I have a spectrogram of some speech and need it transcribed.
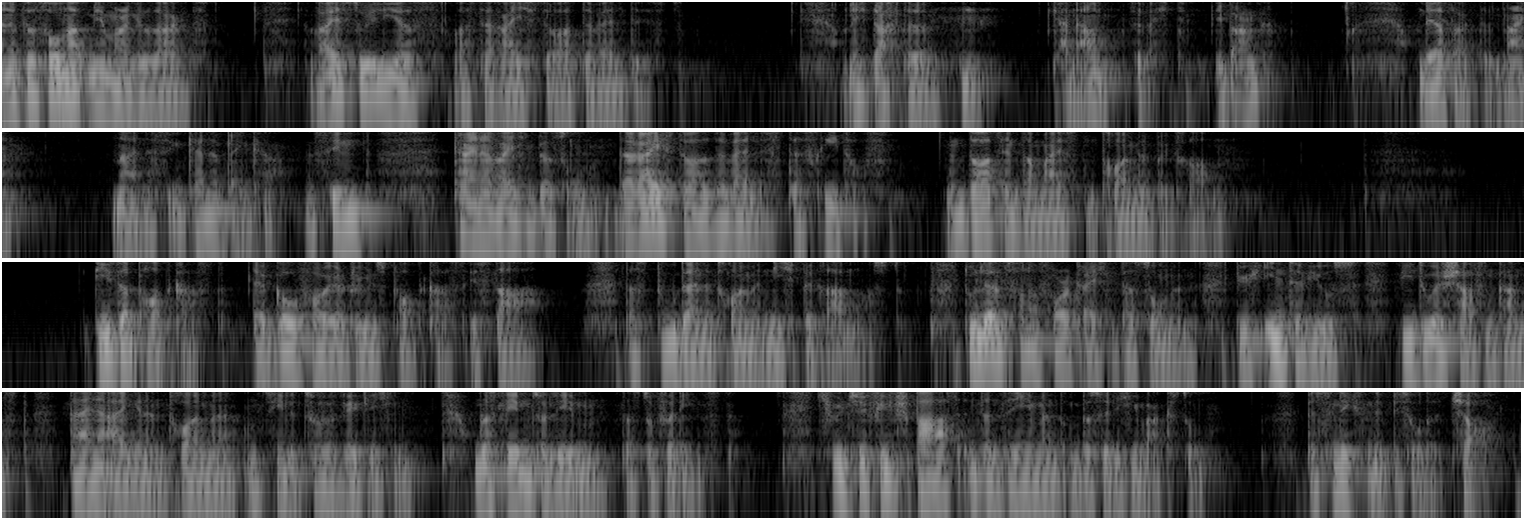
Eine Person hat mir mal gesagt, weißt du, Elias, was der reichste Ort der Welt ist? Und ich dachte, hm, keine Ahnung, vielleicht die Bank. Und er sagte, nein, nein, es sind keine Banker, es sind keine reichen Personen. Der reichste Ort der Welt ist der Friedhof, denn dort sind am meisten Träume begraben. Dieser Podcast, der Go for Your Dreams Podcast, ist da, dass du deine Träume nicht begraben musst. Du lernst von erfolgreichen Personen durch Interviews, wie du es schaffen kannst, deine eigenen Träume und Ziele zu verwirklichen, um das Leben zu leben, das du verdienst. Ich wünsche dir viel Spaß, Entertainment und persönlichen Wachstum. Bis zur nächsten Episode. Ciao.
